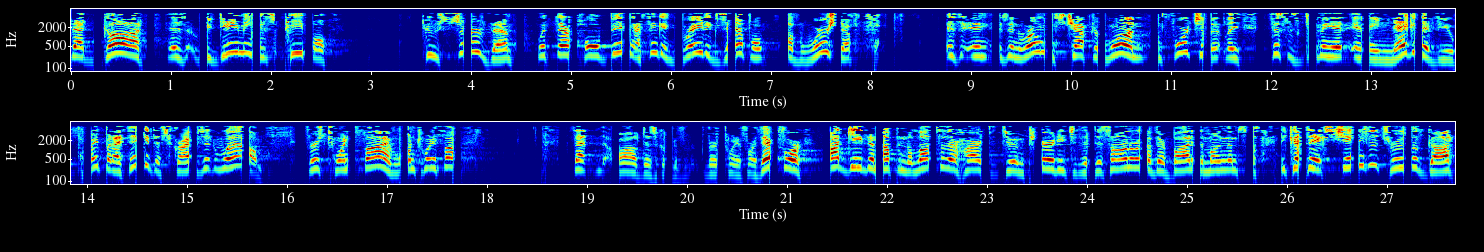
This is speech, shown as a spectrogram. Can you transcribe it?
that God is redeeming his people to serve them with their whole being. I think a great example of worship is in, is in Romans chapter 1. Unfortunately, this is giving it in a negative viewpoint, but I think it describes it well. Verse 25, 125. That, oh, I'll just go to verse 24. Therefore, God gave them up in the lust of their hearts to impurity, to the dishonoring of their bodies among themselves, because they exchanged the truth of God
